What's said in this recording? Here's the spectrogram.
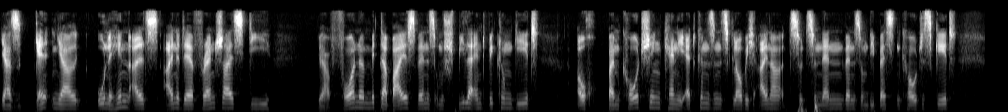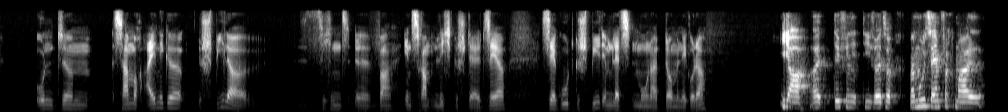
ja, sie gelten ja ohnehin als eine der Franchise, die ja vorne mit dabei ist, wenn es um Spielerentwicklung geht. Auch beim Coaching, Kenny Atkinson ist, glaube ich, einer zu, zu nennen, wenn es um die besten Coaches geht. Und ähm, es haben auch einige Spieler sich in, äh, war ins Rampenlicht gestellt. Sehr, sehr gut gespielt im letzten Monat, Dominik, oder? Ja, äh, definitiv. Also man muss einfach mal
